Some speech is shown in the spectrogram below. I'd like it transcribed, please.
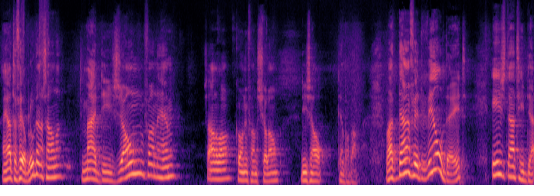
Hij had te veel bloed aan zijn handen, maar die zoon van hem, Salomo, koning van Shalom, die zal tempel bouwen. Wat David wel deed, is dat hij de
